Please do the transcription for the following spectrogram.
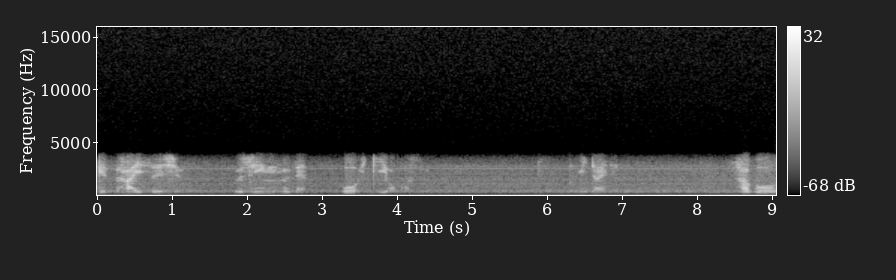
血、肺水腫。右心不全を引き起こすみたいです。サボ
